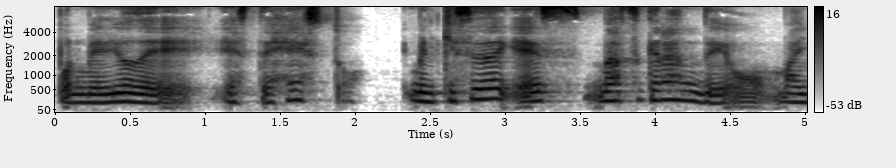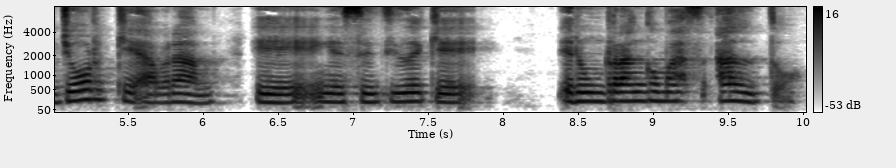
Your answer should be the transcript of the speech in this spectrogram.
por medio de este gesto. Melquisedec es más grande o mayor que Abraham eh, en el sentido de que era un rango más alto,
